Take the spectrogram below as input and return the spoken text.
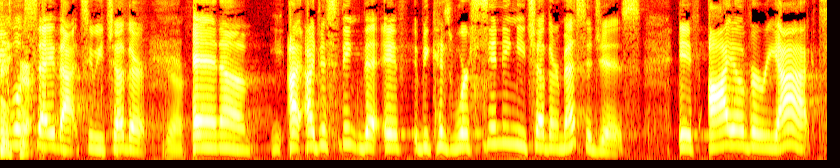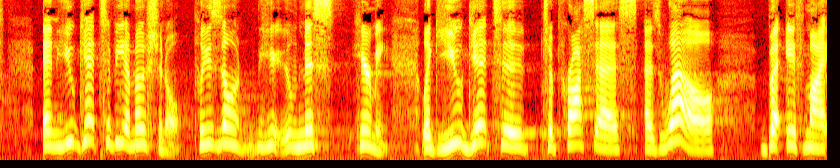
We will say that to each other. Yeah. And um, I, I just think that if, because we're sending each other messages, if I overreact and you get to be emotional, please don't hear, me. Like you get to, to process as well. But if my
